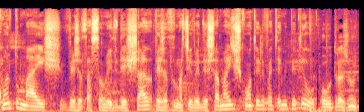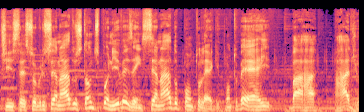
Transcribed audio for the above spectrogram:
Quanto mais vegetação ele deixar, vegetação nativa ele deixar, mais desconto ele vai ter no IPTU. Outras notícias sobre o Senado estão disponíveis em senado.leg.br barra rádio.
